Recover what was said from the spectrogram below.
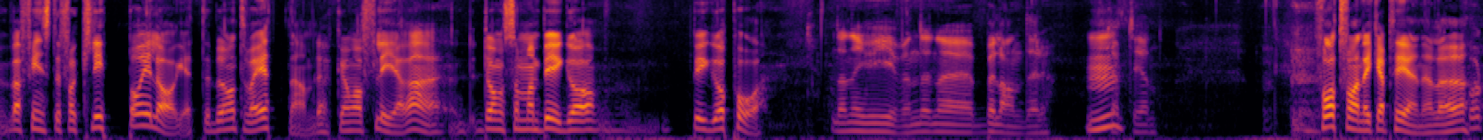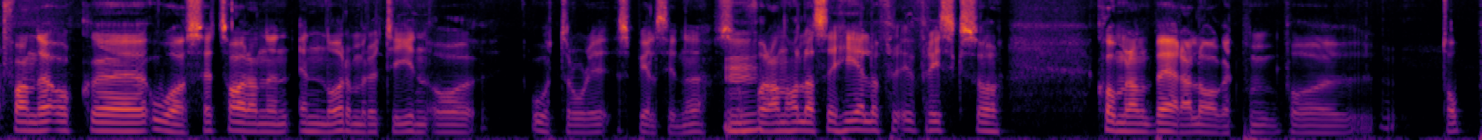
vad finns det för klippor i laget? Det behöver inte vara ett namn, det kan vara flera. De som man bygger, bygger på. Den är ju given, den är Belander, Mm. kapten. Fortfarande kapten, eller hur? Fortfarande och eh, oavsett så har han en enorm rutin och otrolig spelsinne. Så Mm. får han hålla sig hel och fri- frisk så kommer han bära laget på, på topp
